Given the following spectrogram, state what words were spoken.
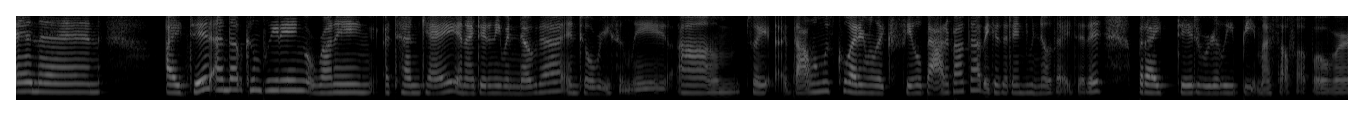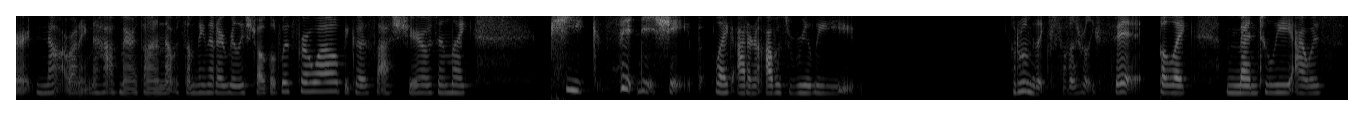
And then I did end up completing running a 10K, and I didn't even know that until recently. Um, so that one was cool. I didn't really like, feel bad about that because I didn't even know that I did it. But I did really beat myself up over not running the half marathon, and that was something that I really struggled with for a while because last year I was in like peak fitness shape. Like, I don't know, I was really. I don't want to be like I was really fit, but like mentally I was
